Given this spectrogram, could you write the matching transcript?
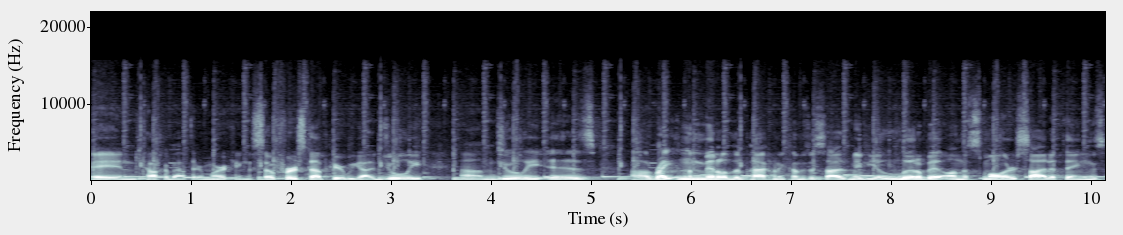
and talk about their markings. So first up here we got Julie. Um, Julie is uh, right in the middle of the pack when it comes to size, maybe a little bit on the smaller side of things,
